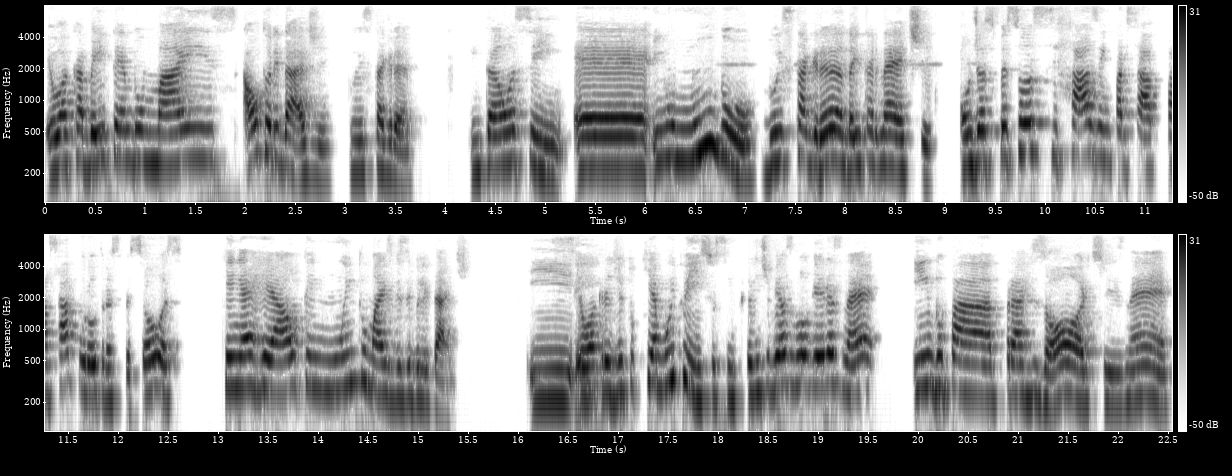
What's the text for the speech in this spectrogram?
eu acabei tendo mais autoridade no Instagram. Então, assim, é, em um mundo do Instagram, da internet, onde as pessoas se fazem passar, passar por outras pessoas, quem é real tem muito mais visibilidade. E Sim. eu acredito que é muito isso, assim, porque a gente vê as blogueiras, né, indo para resorts, né,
